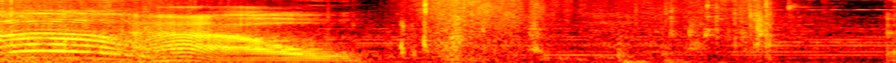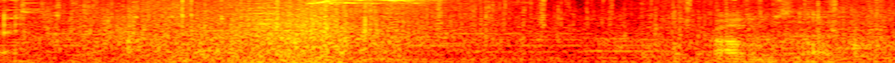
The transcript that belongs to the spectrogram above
Oh! Ow. Okay. Problem solved.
